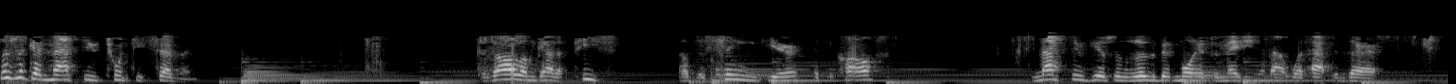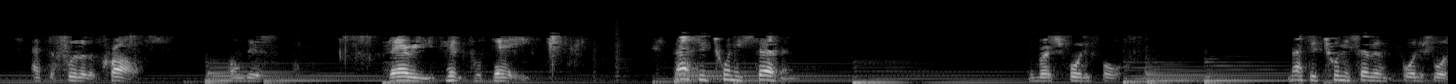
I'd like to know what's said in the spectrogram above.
let's look at Matthew 27. Because all of them got a piece of the scene here at the cross, Matthew gives us a little bit more information about what happened there at the foot of the cross on this very eventful day. Matthew 27, verse 44. Matthew 27, 44.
